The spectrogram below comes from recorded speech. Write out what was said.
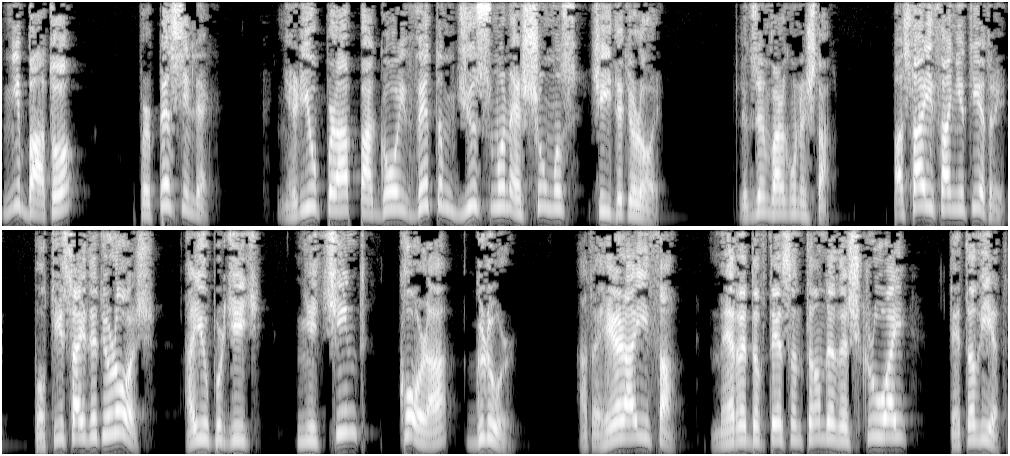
një bato për 500 lek. Njeriu pra pagoi vetëm gjysmën e shumës që i detyrohej. Lexojmë vargun e 7. Pastaj i tha një tjetri, po ti sa i detyrohesh? Ai u përgjigj 100 kora grurë. Atëherë ai i tha, merre dëftesën tënde dhe shkruaj 80.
